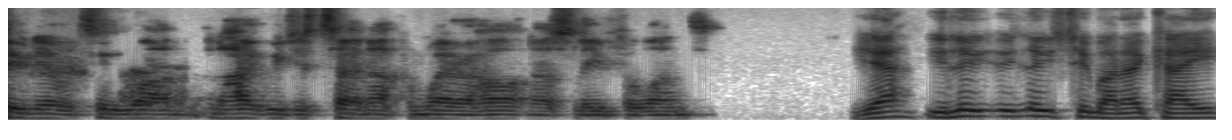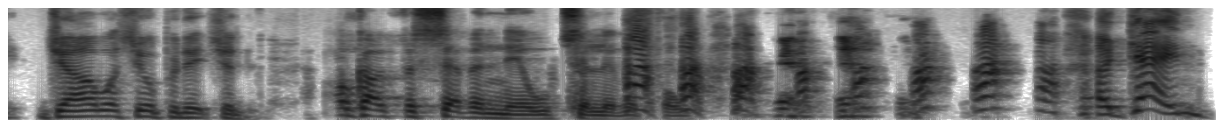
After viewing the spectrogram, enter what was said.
two 0 two one, and I hope we just turn up and wear a heart in our sleeve for once. Yeah, you lose, you lose two one. Okay, Jah, what's your prediction? I'll go for seven 0 to Liverpool. Again,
